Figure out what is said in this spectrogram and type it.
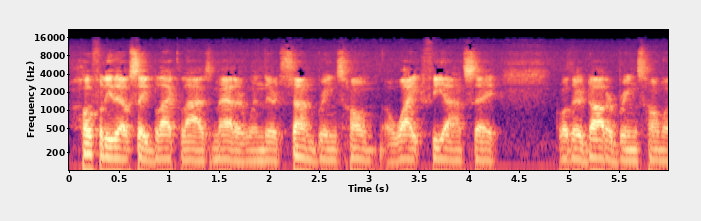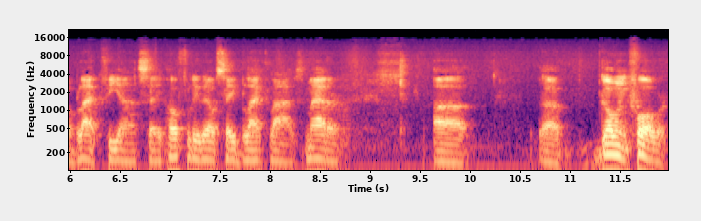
Hopefully they'll say Black Lives Matter when their son brings home a white fiance or their daughter brings home a black fiance. Hopefully, they'll say Black Lives Matter uh, uh, going forward,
